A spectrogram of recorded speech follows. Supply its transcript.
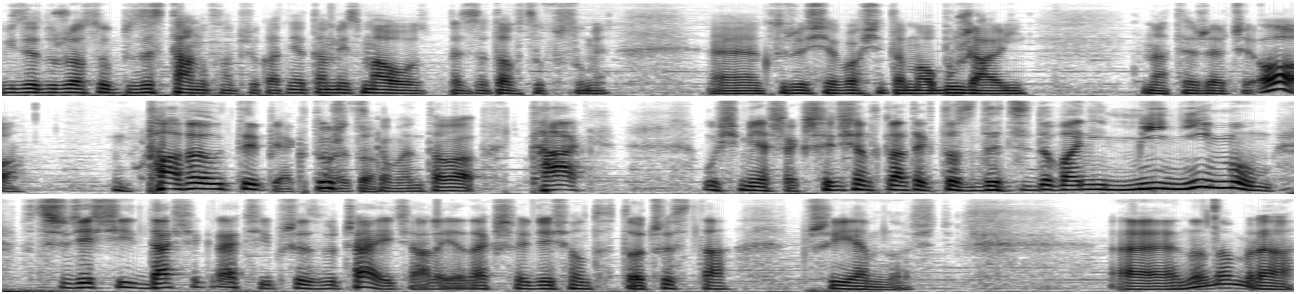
widzę, dużo osób ze Stanów na przykład, nie? Tam jest mało PC-owców w sumie, e, którzy się właśnie tam oburzali na te rzeczy. O! Paweł Typiak, Któż to? skomentował. Tak, uśmieszek. 60 klatek to zdecydowanie minimum. W 30 da się grać i przyzwyczaić, ale jednak 60 to czysta przyjemność. E, no dobra.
